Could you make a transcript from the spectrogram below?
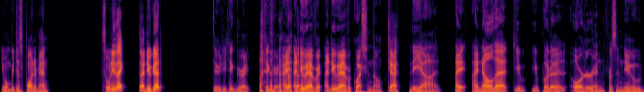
you won't be disappointed, man. So, what do you think? Did I do good? Dude, you did great. Did great. I, I do have a, I do have a question though. Okay. The uh I I know that you you put an order in for some new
